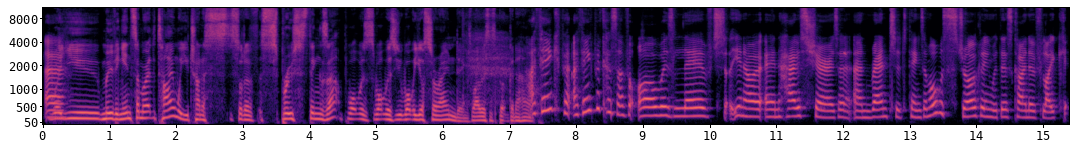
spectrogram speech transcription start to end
Uh, Were you moving in somewhere at the time? Were you trying to s- sort of spruce things up? What was what was you what were your surroundings? Why was this book going to help? I think I think because I've always lived, you know, in house shares and, and rented things. I'm always struggling with this kind of like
